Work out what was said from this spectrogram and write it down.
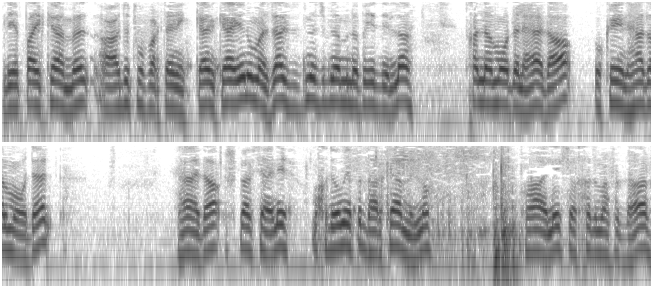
les tailles كامل. عاد توفر تاني. كان كاين ومازال زدنا جبنا منه بإذن الله. دخلنا الموديل هذا وكاين هذا الموديل. هذا شباب ثاني مخدومين في الظهر كامل ها ليك شو خدمه في الظهر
